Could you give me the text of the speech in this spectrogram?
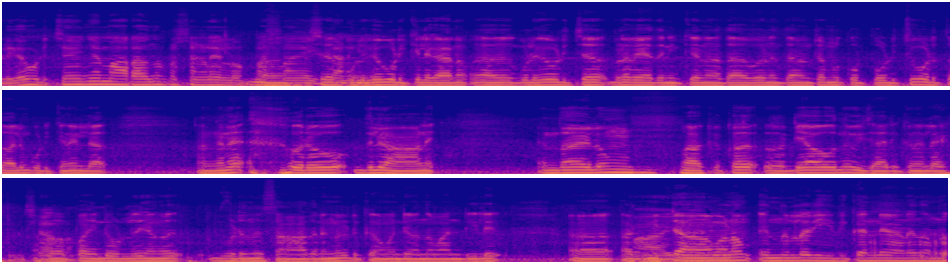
ഗുളിക കുടിച്ചു കഴിഞ്ഞാൽ മാറാവുന്ന പ്രശ്നങ്ങളേ ഉള്ളൂ. പക്ഷെ ഗുളിക കുടിക്കില്ല. കാരണം ഗുളിക കുടിച്ച ഇവിടെ വേദനിക്കണം അതാവാണ് ഇതാണ്. നമ്മൾ പൊടിച്ചു കൊടുത്താലും കുടിക്കണില്ല. അങ്ങനെ ഓരോ ഇതിലാണ്. എന്തായാലും ബാക്കിയൊക്കെ റെഡി ആവുമെന്ന് വിചാരിക്കണല്ലേ? അപ്പോൾ അതിന്റെ അതിന്റെ ഉള്ളിൽ ഞങ്ങൾ ഇവിടുന്ന് സാധനങ്ങൾ എടുക്കാൻ വേണ്ടി വന്ന വണ്ടിയിൽ അഡ്മിറ്റ് ആവണം എന്നുള്ള രീതിക്ക് തന്നെയാണ് നമ്മൾ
